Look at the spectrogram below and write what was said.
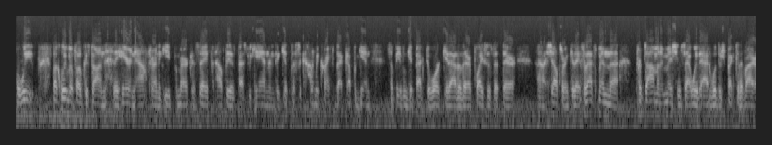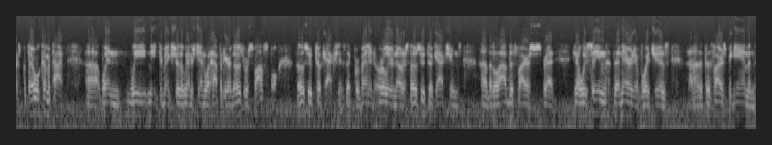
We, look, we've been focused on the here and now, trying to keep Americans safe and healthy as best we can, and to get this economy cranked back up again, so people can get back to work, get out of their places that they're uh, sheltering today. So that's been the predominant missions that we've had with respect to the virus. But there will come a time uh, when we need to make sure that we understand what happened here, and those responsible, those who took actions that prevented earlier notice, those who took actions uh, that allowed this virus to spread. You know, we've seen the narrative, which is uh, that this virus began and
